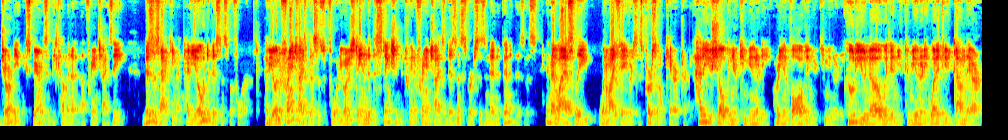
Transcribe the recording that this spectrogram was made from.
journey and experience of becoming a, a franchisee business acumen. Have you owned a business before? Have you owned a franchise business before? Do you understand the distinction between a franchise business versus an independent business? And then lastly, one of my favorites is personal character. How do you show up in your community? Are you involved in your community? Who do you know within your community? What have you done there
